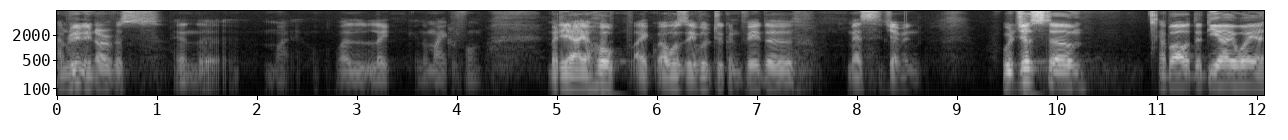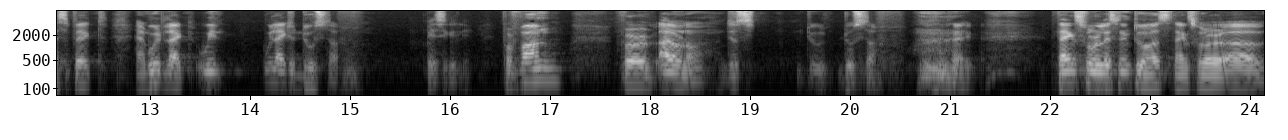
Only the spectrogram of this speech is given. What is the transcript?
I'm really nervous in the my well like in the microphone. But yeah, I hope I, I was able to convey the message. I mean, we're just um, about the DIY aspect, and we'd like we we like to do stuff, basically for fun, for I don't know, just do do stuff. Thanks for listening to us. Thanks for. Uh,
